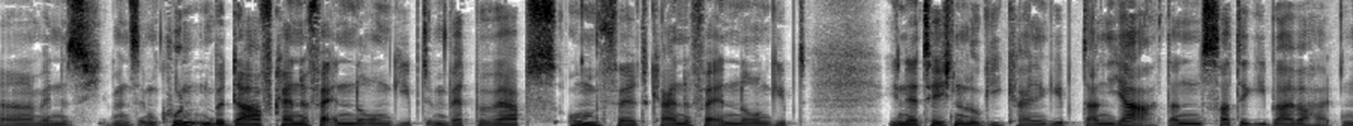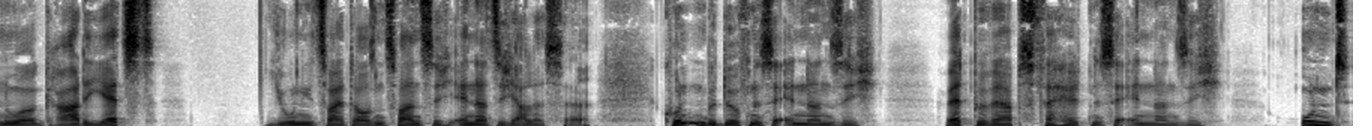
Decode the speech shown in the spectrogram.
Ja, wenn, es, wenn es im Kundenbedarf keine Veränderung gibt, im Wettbewerbsumfeld keine Veränderung gibt, in der Technologie keine gibt, dann ja, dann Strategie beibehalten. Nur gerade jetzt, Juni 2020, ändert sich alles. Ja? Kundenbedürfnisse ändern sich, Wettbewerbsverhältnisse ändern sich, und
